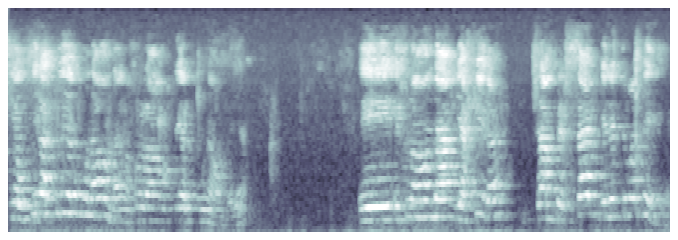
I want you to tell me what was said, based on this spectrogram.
si usted la estudia como una onda, nosotros la vamos a estudiar como una onda, ¿ya? Eh, es una onda viajera, transversal y electromagnética.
